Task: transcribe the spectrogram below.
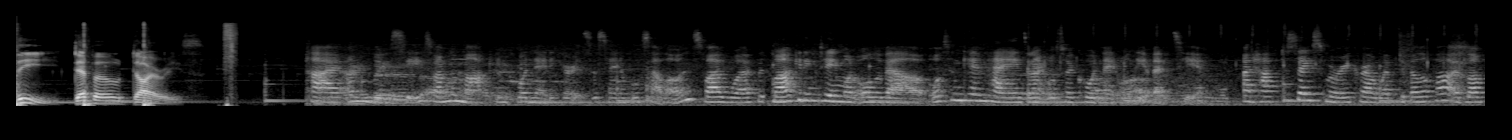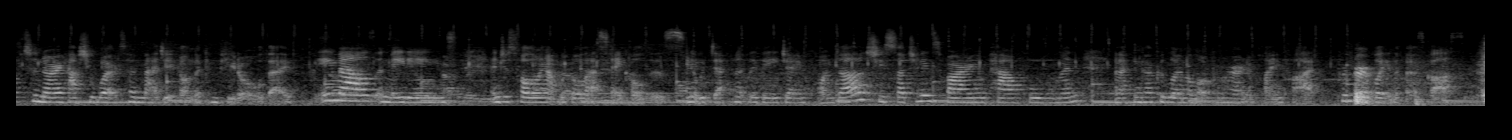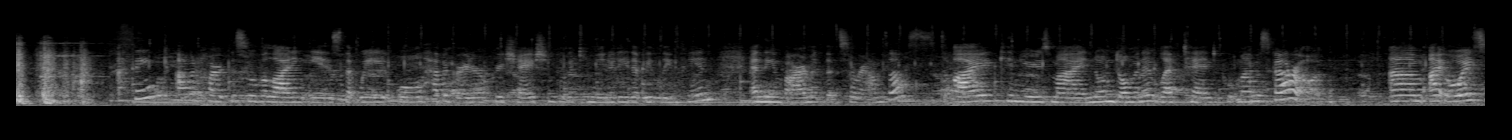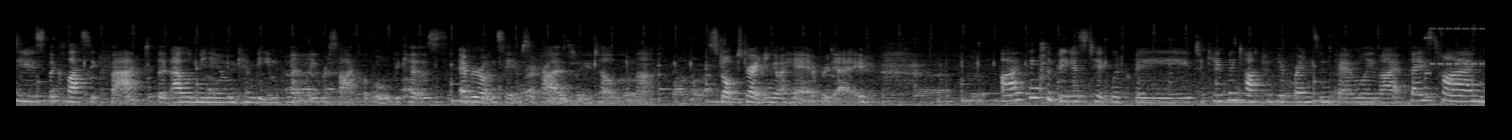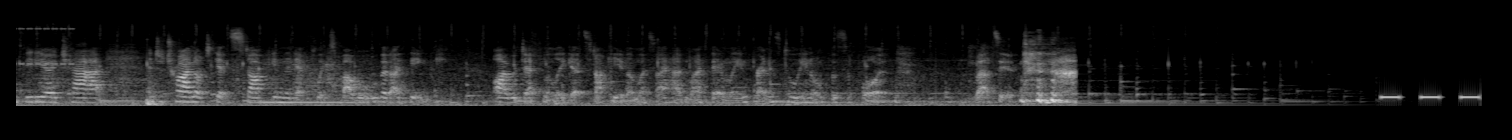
The Depot Diaries. Hi, I'm Lucy. So I'm the marketing coordinator here at Sustainable Salon. So I work with the marketing team on all of our awesome campaigns and I also coordinate all the events here. I'd have to say Smarika, our web developer. I'd love to know how she works her magic on the computer all day. Emails and meetings and just following up with all our stakeholders. And it would definitely be Jane Fonda. She's such an inspiring and powerful woman and I think I could learn a lot from her in a plane flight, preferably in the first class think I would hope the silver lining is that we all have a greater appreciation for the community that we live in and the environment that surrounds us. I can use my non-dominant left hand to put my mascara on. Um, I always use the classic fact that aluminium can be infinitely recyclable because everyone seems surprised when you tell them that. Stop straightening your hair every day. I think the biggest tip would be to keep in touch with your friends and family via FaceTime, video chat, and to try not to get stuck in the Netflix bubble that I think I would definitely get stuck in unless I had my family and friends to lean on for support. That's it.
